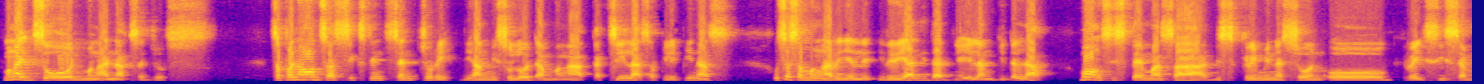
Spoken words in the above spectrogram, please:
Mga igsuon, mga anak sa Diyos. Sa panahon sa 16th century, dihang misulod ang mga katsila sa Pilipinas, usa sa mga reali- realidad nga ilang gidala mo ang sistema sa diskriminasyon o racism.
